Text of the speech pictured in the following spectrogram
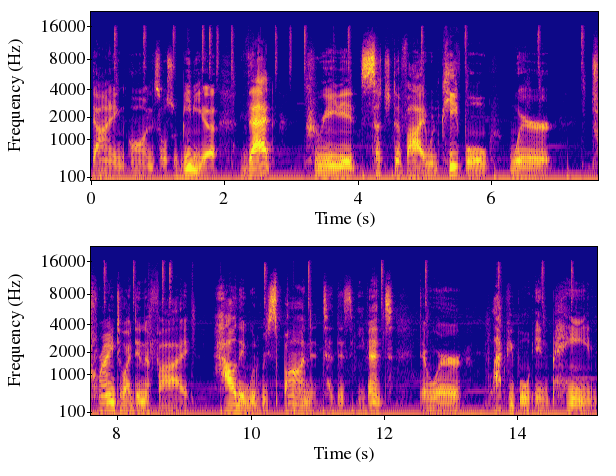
dying on social media, that created such divide when people were trying to identify how they would respond to this event. There were black people in pain,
